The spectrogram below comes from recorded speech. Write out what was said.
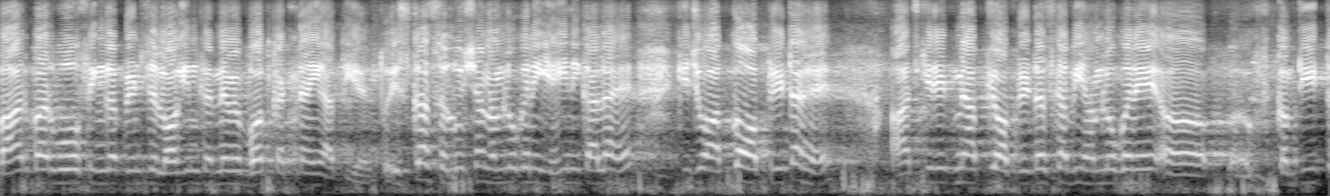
बार बार वो फिंगरप्रिंट से लॉगिन करने में बहुत कठिनाई आती है। तो इसका सोल्यूशन हम लोगों ने यही निकाला है कि जो आपका ऑपरेटर है, आज के डेट में आपके ऑपरेटर्स का भी हम लोगों ने कंप्लीट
